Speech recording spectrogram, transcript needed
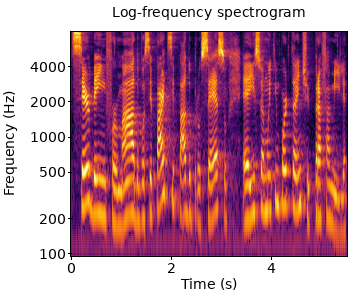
ser bem informado, você participar do processo, é, isso é muito importante para a família.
